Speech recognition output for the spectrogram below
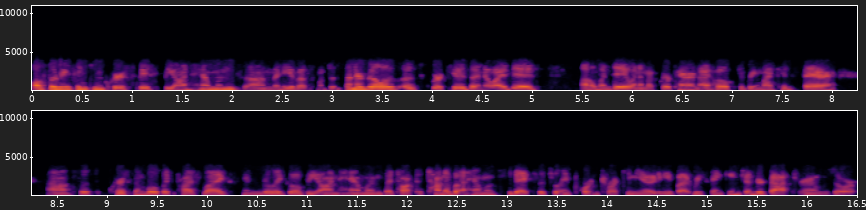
Also rethinking queer space beyond Hanlan's. Um, many of us went to Centerville as, queer kids. I know I did. Uh, one day when I'm a queer parent, I hope to bring my kids there. Um, so queer symbols like pride flags can really go beyond Hanlan's. I talked a ton about Hanlan's today because it's really important to our community, but rethinking gendered bathrooms or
